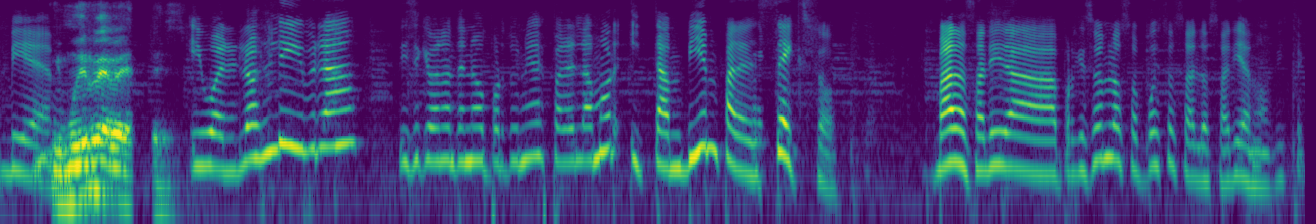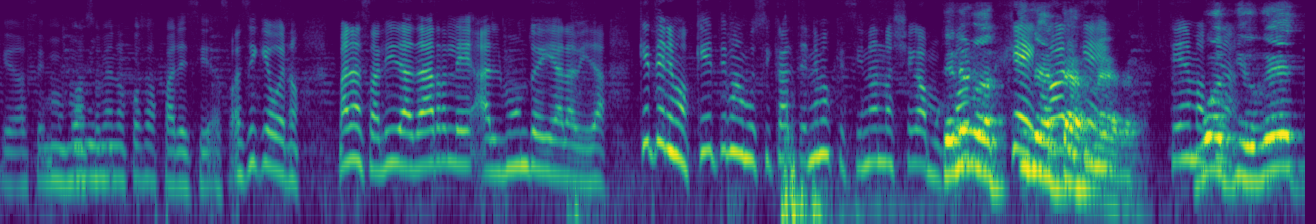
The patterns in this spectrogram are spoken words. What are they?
Bien. Y muy rebeldes. Y bueno, los Libra dice que van a tener oportunidades para el amor y también para el sexo. Van a salir a. porque son los opuestos a los arianos, viste que hacemos más o menos cosas parecidas. Así que bueno, van a salir a darle al mundo y a la vida. ¿Qué tenemos? ¿Qué tema musical tenemos que si no nos llegamos? Tenemos a Jorge, Tina Jorge. Turner. Tenemos What Tina- you get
